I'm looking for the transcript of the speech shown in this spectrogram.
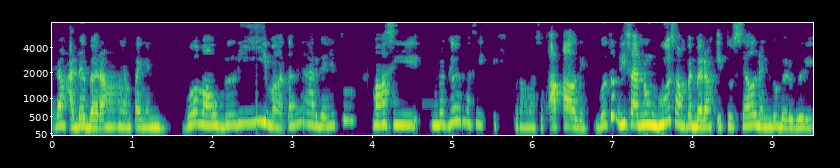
kadang ada barang yang pengen gue mau beli banget tapi harganya tuh masih menurut gue masih ih, kurang masuk akal deh. Gue tuh bisa nunggu sampai barang itu sale dan gue baru beli.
